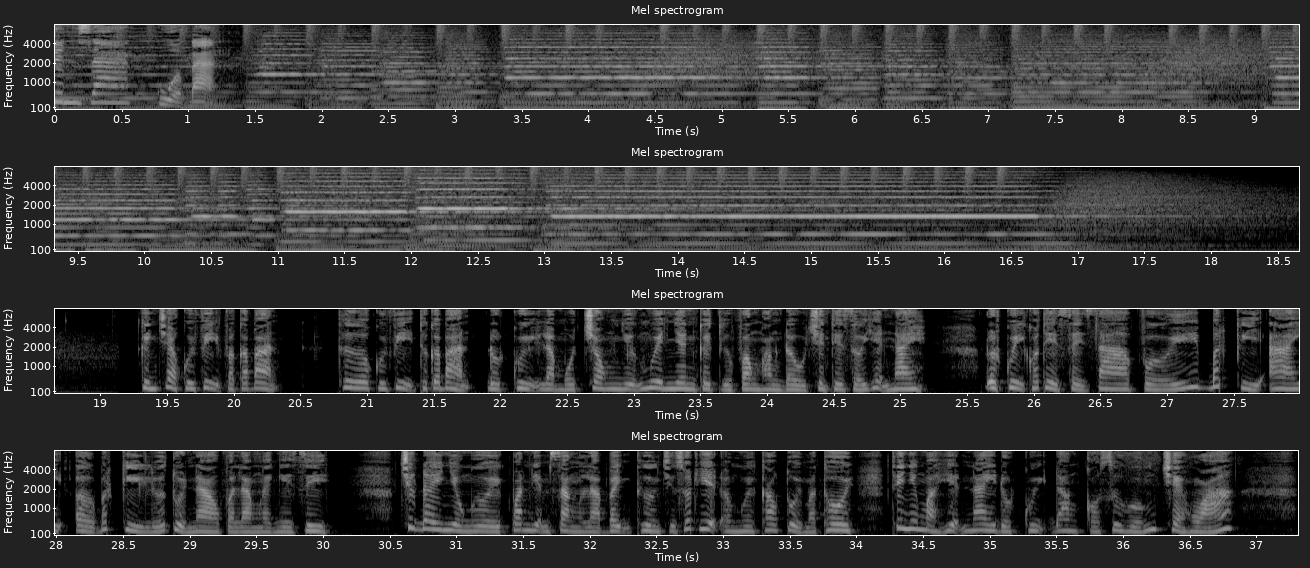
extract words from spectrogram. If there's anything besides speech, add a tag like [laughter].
chuyên gia của bạn Kính chào quý vị và các bạn. Thưa quý vị, thưa các bạn, đột quỵ là một trong những nguyên nhân gây tử vong hàng đầu trên thế giới hiện nay. Đột quỵ có thể xảy ra với bất kỳ ai ở bất kỳ lứa tuổi nào và làm ngành nghề gì. Trước đây nhiều người quan niệm rằng là bệnh thường chỉ xuất hiện ở người cao tuổi mà thôi, thế nhưng mà hiện nay đột quỵ đang có xu hướng trẻ hóa.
